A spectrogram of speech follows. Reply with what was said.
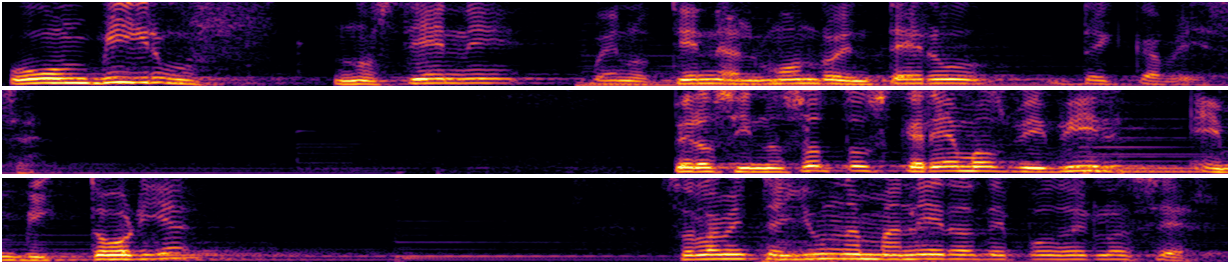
un virus nos tiene, bueno, tiene al mundo entero de cabeza. Pero si nosotros queremos vivir en victoria, solamente hay una manera de poderlo hacer.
